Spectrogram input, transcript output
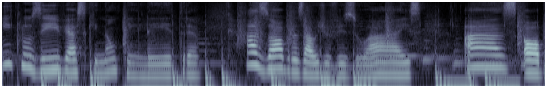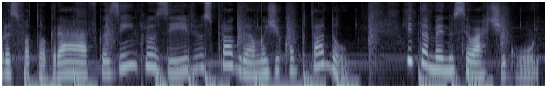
inclusive as que não têm letra, as obras audiovisuais, as obras fotográficas e inclusive os programas de computador. E também no seu artigo 8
